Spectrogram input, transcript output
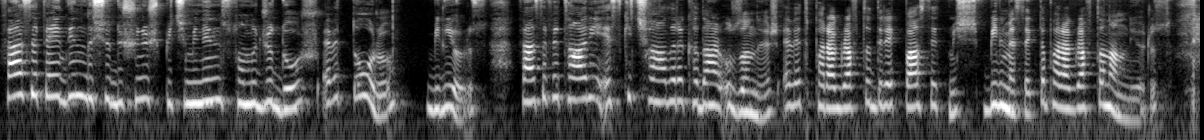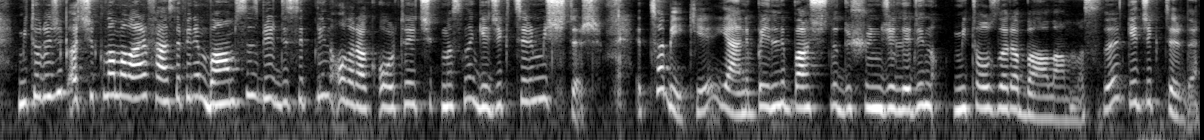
Felsefe din dışı düşünüş biçiminin sonucudur. Evet doğru biliyoruz. Felsefe tarihi eski çağlara kadar uzanır. Evet paragrafta direkt bahsetmiş. Bilmesek de paragraftan anlıyoruz. Mitolojik açıklamalar felsefenin bağımsız bir disiplin olarak ortaya çıkmasını geciktirmiştir. E, tabii ki yani belli başlı düşüncelerin mitozlara bağlanması geciktirdi.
